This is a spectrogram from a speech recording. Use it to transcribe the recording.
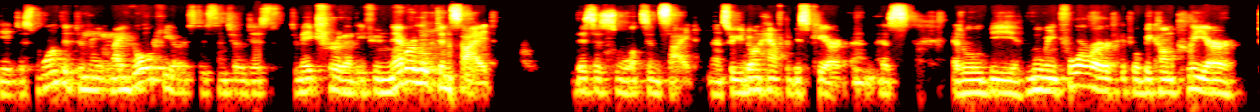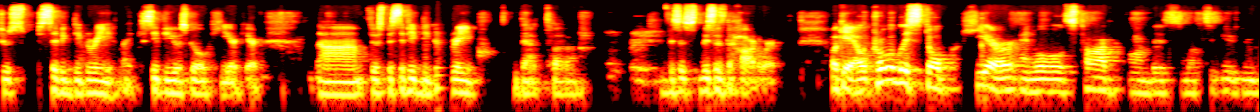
They just wanted to make, my goal here is to essentially just to make sure that if you never looked inside, this is what's inside. And so you don't have to be scared. And as, as we'll be moving forward, it will become clear to specific degree, like CPUs go here, here, uh, to a specific degree that uh, this is this is the hardware. Okay, I'll probably stop here and we'll start on this what CPU is doing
